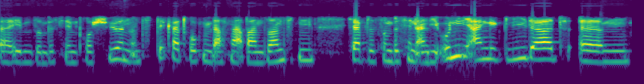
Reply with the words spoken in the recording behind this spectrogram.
äh, eben so ein bisschen Broschüren und Sticker drucken lassen, aber ansonsten, ich habe das so ein bisschen an die Uni angegliedert, ähm,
